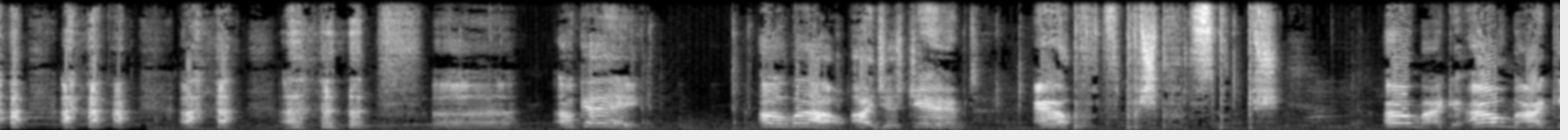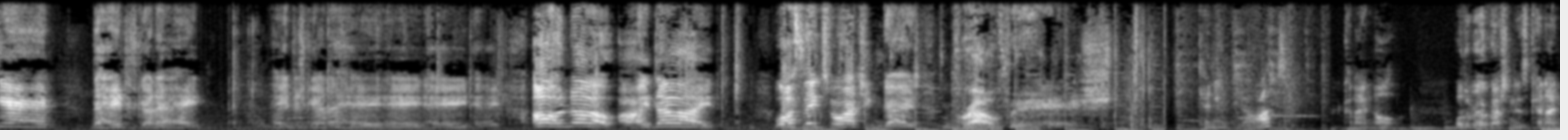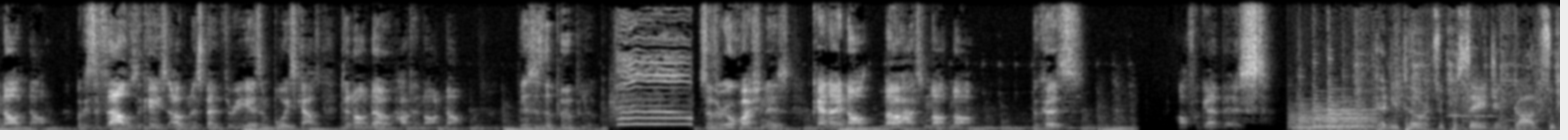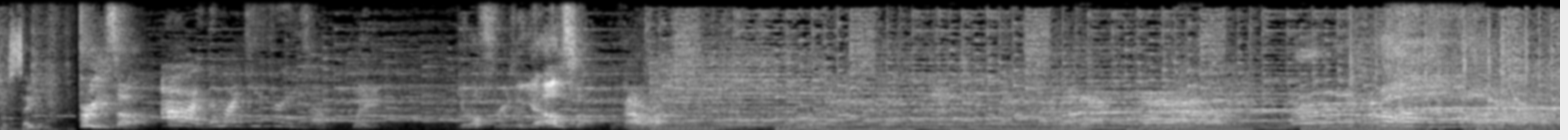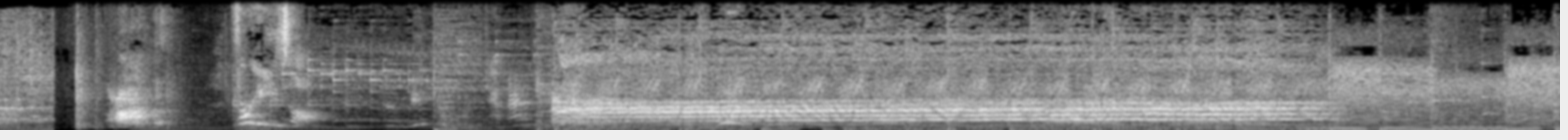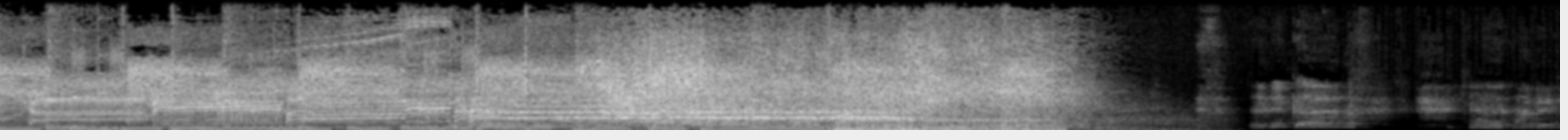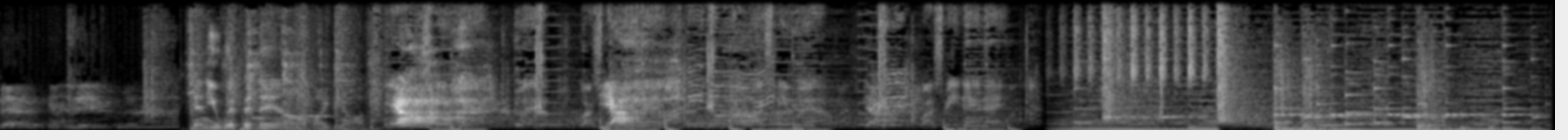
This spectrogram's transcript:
okay. Oh wow, I just jammed. Ow. Oh my god, oh my god. The haters gonna hate. Haters gonna hate, hate, hate, hate. Oh no, I died. Well, thanks for watching, guys. Brofist. Can you not? Can I not? Well, the real question is, can I not not? Because if that was the case, I wouldn't have spent three years in Boy Scouts to not know how to not not. This is the poop loop. So the real question is, can I not know how to not not? Because I'll forget this. Can you turn Super Saiyan God Super Saiyan? Frieza! I, the mighty Frieza. Wait, you're not Frieza, you're Elsa! Power Can you whip it in? Oh my god. Yeah! Yeah!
